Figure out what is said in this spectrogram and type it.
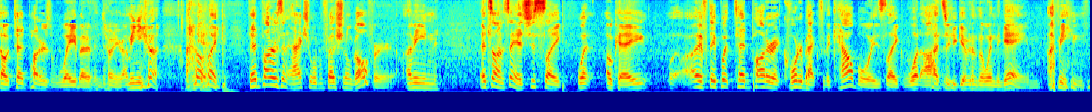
Oh, Ted Potter's way better than Tony. I mean, yeah, I don't Okay. like Ted Potter's an actual professional golfer. I mean, that's all I'm saying. It's just like what? Okay, if they put Ted Potter at quarterback for the Cowboys, like what odds are you giving them to win the game? I mean,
